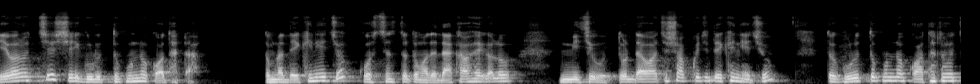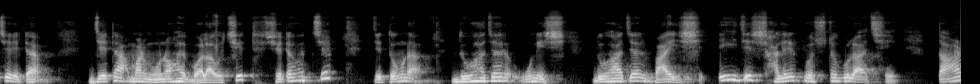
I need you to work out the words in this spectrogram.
এবার হচ্ছে সেই গুরুত্বপূর্ণ কথাটা। তোমরা দেখে নিয়েছো কোশ্চেন্স তো তোমাদের দেখা হয়ে গেল, নিচে উত্তর দেওয়া আছে সব কিছু দেখে নিয়েছো। তো গুরুত্বপূর্ণ কথাটা হচ্ছে এটা, যেটা আমার মনে হয় বলা উচিত, সেটা হচ্ছে যে তোমরা দু হাজার উনিশ দু এই যে সালের প্রশ্নগুলো আছে, তার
